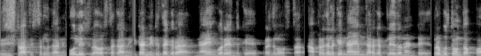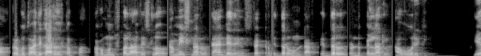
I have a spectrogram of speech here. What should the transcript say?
రిజిస్టర్ ఆఫీసర్లు కానీ పోలీస్ వ్యవస్థ కానీ వీటన్నిటి దగ్గర న్యాయం కోరేందుకే ప్రజలు వస్తారు. ఆ ప్రజలకే న్యాయం జరగట్లేదు అని అంటే ప్రభుత్వం తప్ప ప్రభుత్వ అధికారులు తప్ప. ఒక మున్సిపల్ ఆఫీస్లో కమిషనర్ శానిటైజర్ ఇన్స్పెక్టర్ ఇద్దరు ఉంటారు. ఇద్దరు రెండు పిల్లర్లు ఆ ఊరికి. ఏ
